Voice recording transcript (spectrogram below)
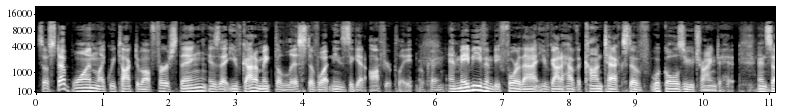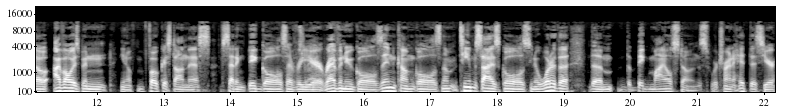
So, step one, like we talked about first thing, is that you've got to make the list of what needs to get off your plate. Okay. And maybe even before that, you've got to have the context of what goals are you trying to hit. And so, I've always been, you know, focused on this, setting big goals every That's year, right. revenue goals, income goals, team size goals. You know, what are the the the big milestones we're trying to hit this year?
